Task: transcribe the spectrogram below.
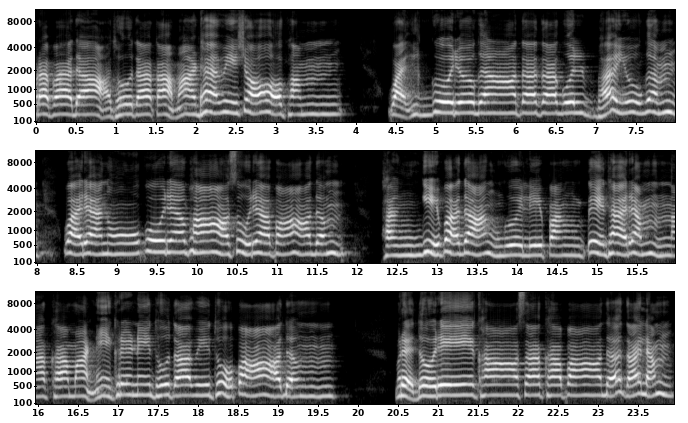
പ്രപദാധുതകമഠവിശോഭം. വൽഗുരുഗാതതഗുൽഭയുഗം വരനൂപുരഭാസുരപാദം. ഭംഗിപദാങ്കുലിപങ്ക്തിധരം നഖമണിഘൃണിധുതവിധുപാദം. മൃദുരേഖാസഖപാദതലം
